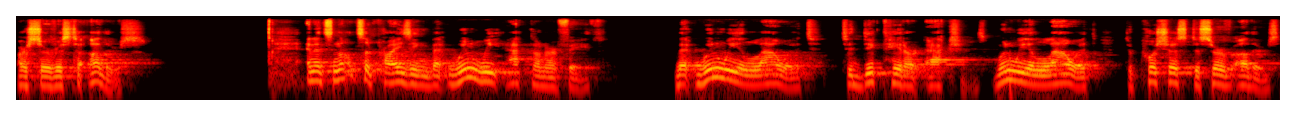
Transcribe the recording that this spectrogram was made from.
our service to others. And it's not surprising that when we act on our faith, that when we allow it to dictate our actions, when we allow it to push us to serve others,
